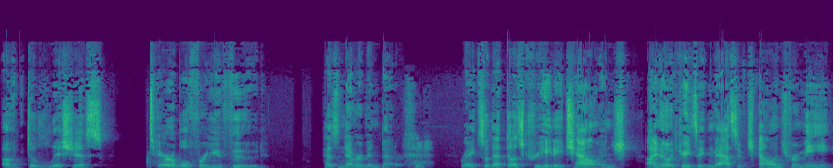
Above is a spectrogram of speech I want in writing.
of delicious, terrible for you food has never been better. right? So that does create a challenge. I know it creates a massive challenge for me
